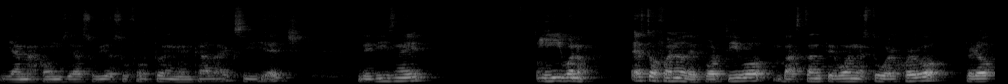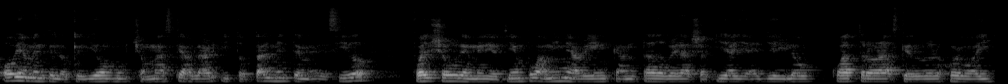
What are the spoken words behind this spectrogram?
Y ya Mahomes ya subió su foto en el Galaxy Edge de Disney. Y bueno, esto fue en lo deportivo, bastante bueno estuvo el juego, pero obviamente lo que dio mucho más que hablar y totalmente merecido fue el show de medio tiempo. A mí me habría encantado ver a Shakira y a J-Lo cuatro horas que duró el juego ahí,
